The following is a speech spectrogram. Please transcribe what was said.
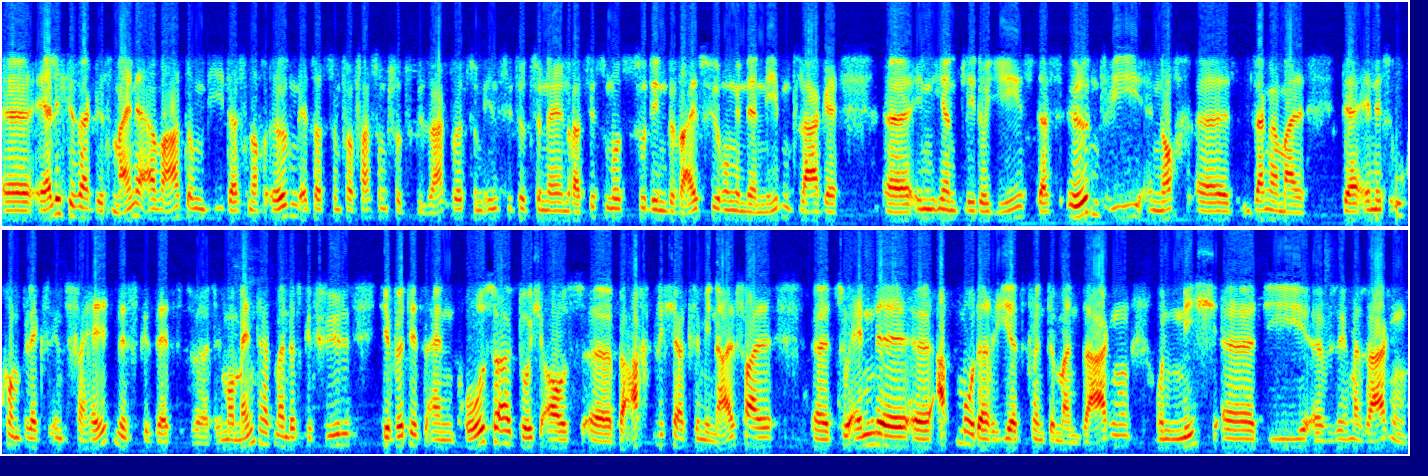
äh, ehrlich gesagt ist meine Erwartung die, dass noch irgendetwas zum Verfassungsschutz gesagt wird, zum institutionellen Rassismus, zu den Beweisführungen der Nebenklage äh, in ihren Plädoyers, dass irgendwie noch, äh, sagen wir mal, der NSU-Komplex ins Verhältnis gesetzt wird. Im Moment hat man das Gefühl, hier wird jetzt ein großer, durchaus äh, beachtlicher Kriminalfall äh, zu Ende äh, abmoderiert, könnte man sagen, und nicht äh, die, äh, wie soll ich mal sagen,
